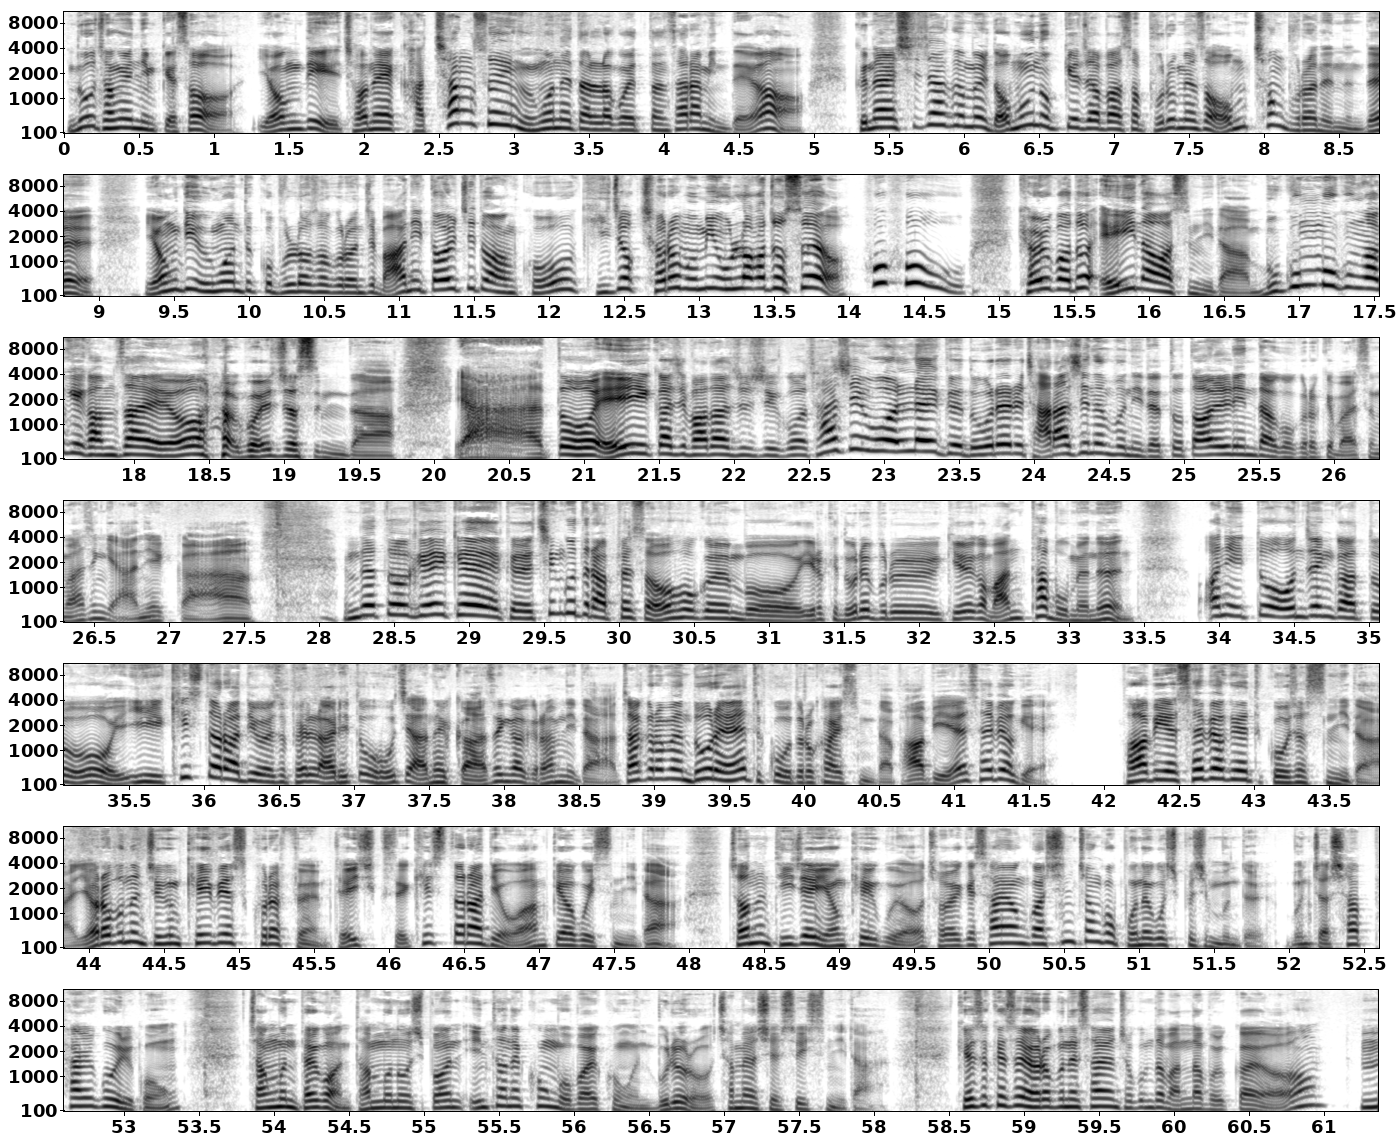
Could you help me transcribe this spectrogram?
노정현님께서 영디 전에 가창 수행 응원해달라고 했던 사람인데요. 그날 시작음을 너무 높게 잡아서 부르면서 엄청 불안했는데 영디 응원 듣고 불러서 그런지 많이 떨지도 않고 기적처럼 음이 올라가줬어요. 후후 결과도 A 나왔습니다. 무궁무궁하게 감사해요 라고 해주셨습니다. 야 또 A까지 받아주시고 사실 원래 그 노래를 잘하시는 분인데 또 떨린다고 그렇게 말씀 을 하신 게 아닐까. 근데 또 이렇게 그 친구들 앞에서 혹은 뭐 이렇게 노래 부를 기회가 많다 보면은 아니 또 언젠가 또 이 키스 더 라디오에서 뵐 날이 또 오지 않을까 생각을 합니다. 자 그러면 노래 듣고 오도록 하겠습니다. 바비의 새벽에. 바비의 새벽에 듣고 오셨습니다. 여러분은 지금 KBS 쿨 FM 데이식스의 키스 더 라디오와 함께하고 있습니다. 저는 DJ 영케이고요. 저에게 사연과 신청곡 보내고 싶으신 분들 문자 샵 #8910 장문 100원, 단문 50원, 인터넷 콩, 모바일 콩은 무료로 참여하실 수 있습니다. 계속해서 여러분의 사연 조금 더 만나볼까요? 음,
